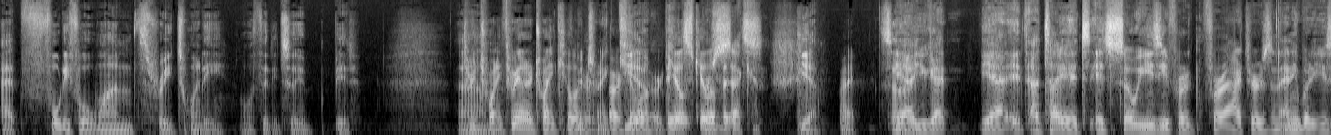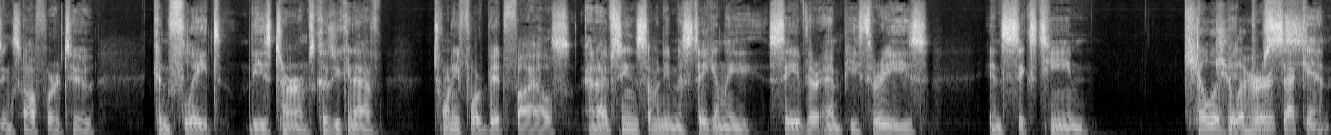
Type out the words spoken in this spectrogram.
at 44.1, 320 or 32 bit. 320, 320 kilohertz 320 or, kilo, or kil, kilobits per second. Yeah. Right. So yeah, you got yeah. It, I tell you, it's it's so easy for for actors and anybody using software to conflate these terms because you can have 24 bit files, and I've seen somebody mistakenly save their MP3s in 16 kilobit per second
